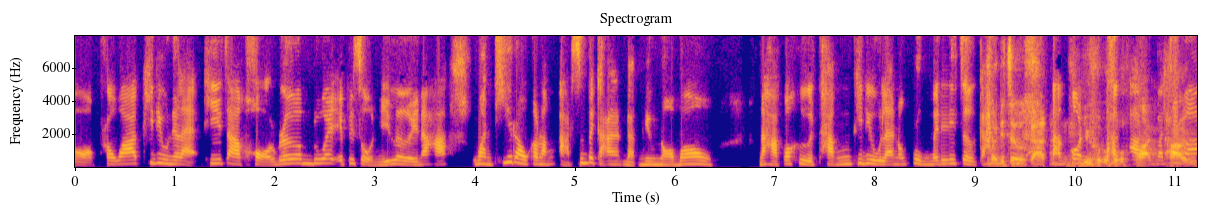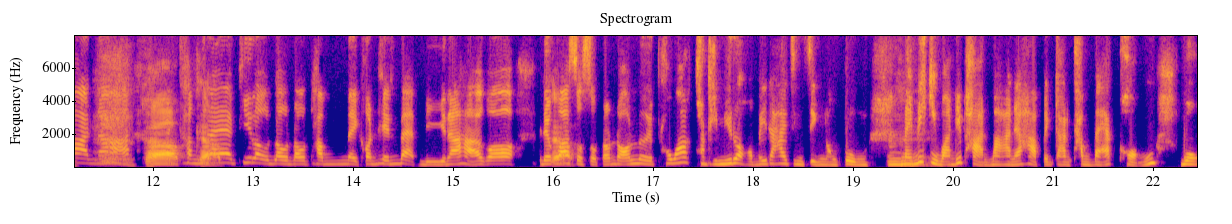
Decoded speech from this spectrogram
บอก เพราะว่าพี่ดิวเนี่ยแหละ ที่จะขอเริ่มด้วย episode นี้เลยนะคะ วันที่เรากำลังอัดซึ่งเป็นการแบบ new normal นะคะ ก็คือทั้งพี่ดิวและน้องปรุงไม่ได้เจอกันไม่ได้เจอกันต่างคนอยู่ต่างอัดผ่านมาทาที่บ้านนะคะครับเป็นครั้งครับแรกที่เราเราเราทำในคอนเทนต์แบบนี้นะคะ ก็เรียกว่าครับสดๆร้อนๆเลย เพราะว่าคอนเทนต์นี้รอไม่ได้จริง ๆ น้องปรุง ในไม่กี่วันที่ผ่านมาเนี่ยค่ะเป็นการ comeback ของวง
